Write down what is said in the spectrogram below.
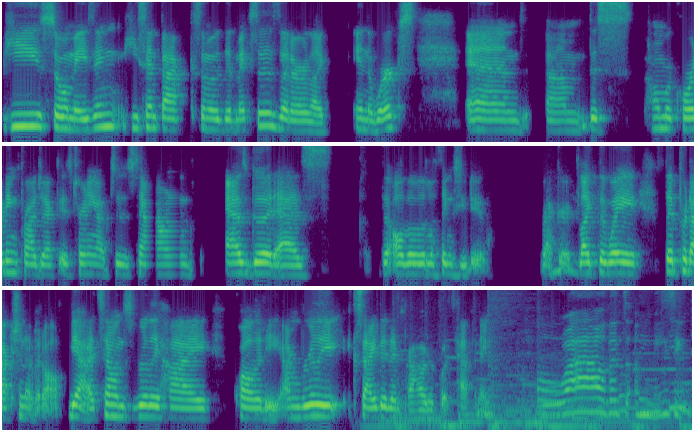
he's so amazing. He sent back some of the mixes that are like in the works, and um, this home recording project is turning out to sound as good as the, all the little things you do record mm-hmm. like the way the production of it all yeah it sounds really high quality i'm really excited and proud of what's happening Wow, that's amazing.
